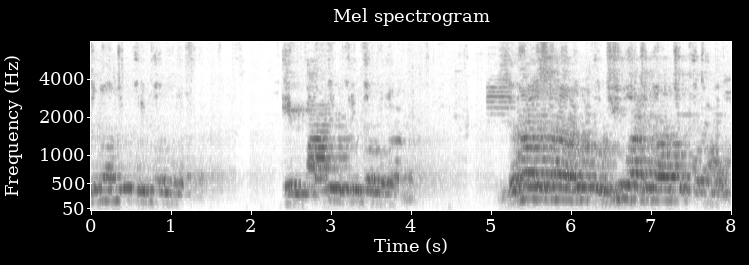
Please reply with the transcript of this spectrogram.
जना হচ্ছে পরিকল্পনা করা এই পাপের পরিকল্পনা করা जना সারা লোক জীবা जना হচ্ছে কথা বলা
